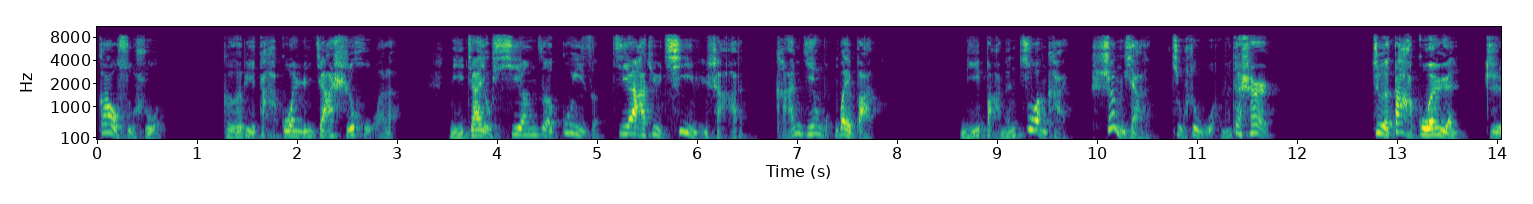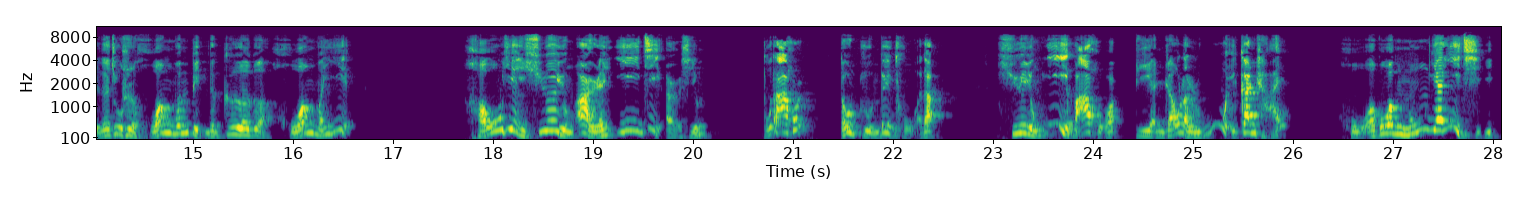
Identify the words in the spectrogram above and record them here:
告诉说，隔壁大官人家失火了，你家有箱子、柜子、家具、器皿啥的，赶紧往外搬。你把门撞开，剩下的就是我们的事儿。这大官人指的就是黄文炳的哥哥黄文业。侯建、薛勇二人依计而行，不大会儿都准备妥当。薛勇一把火点着了芦苇干柴，火光浓烟一起，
